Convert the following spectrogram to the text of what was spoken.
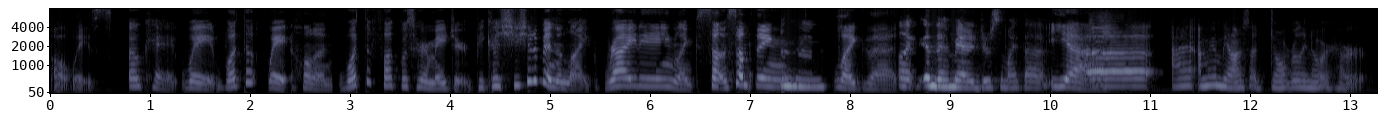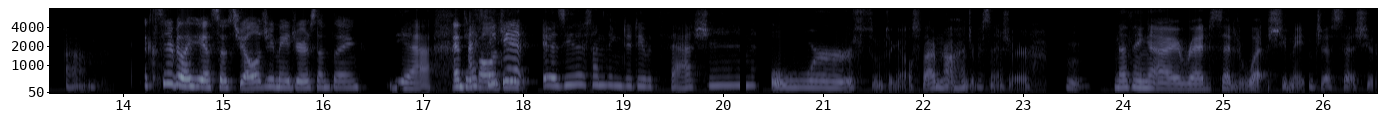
Always. Okay, wait, what the wait, hold on. What the fuck was her major? Because she should have been in like writing, like so, something mm-hmm. like that. Like in the humanities something like that. Yeah. Uh I, I'm gonna be honest, I don't really know what her um I consider be like a sociology major or something. Yeah. Anthropology. I think it, it was either something to do with fashion or something else, but I'm not 100% sure. Hmm. Nothing I read said what she made, just that she was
